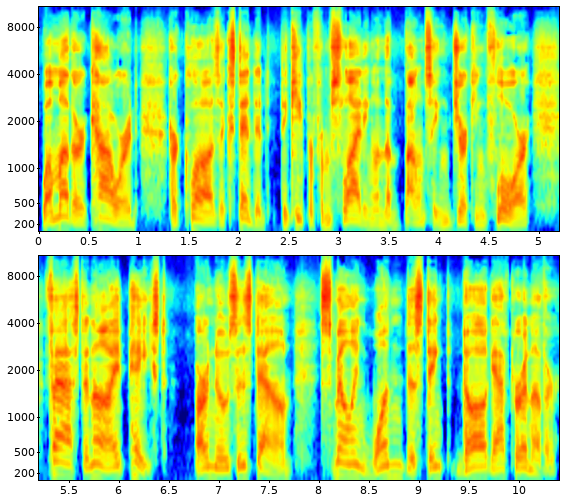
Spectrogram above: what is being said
While Mother cowered, her claws extended to keep her from sliding on the bouncing, jerking floor, Fast and I paced, our noses down, smelling one distinct dog after another.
